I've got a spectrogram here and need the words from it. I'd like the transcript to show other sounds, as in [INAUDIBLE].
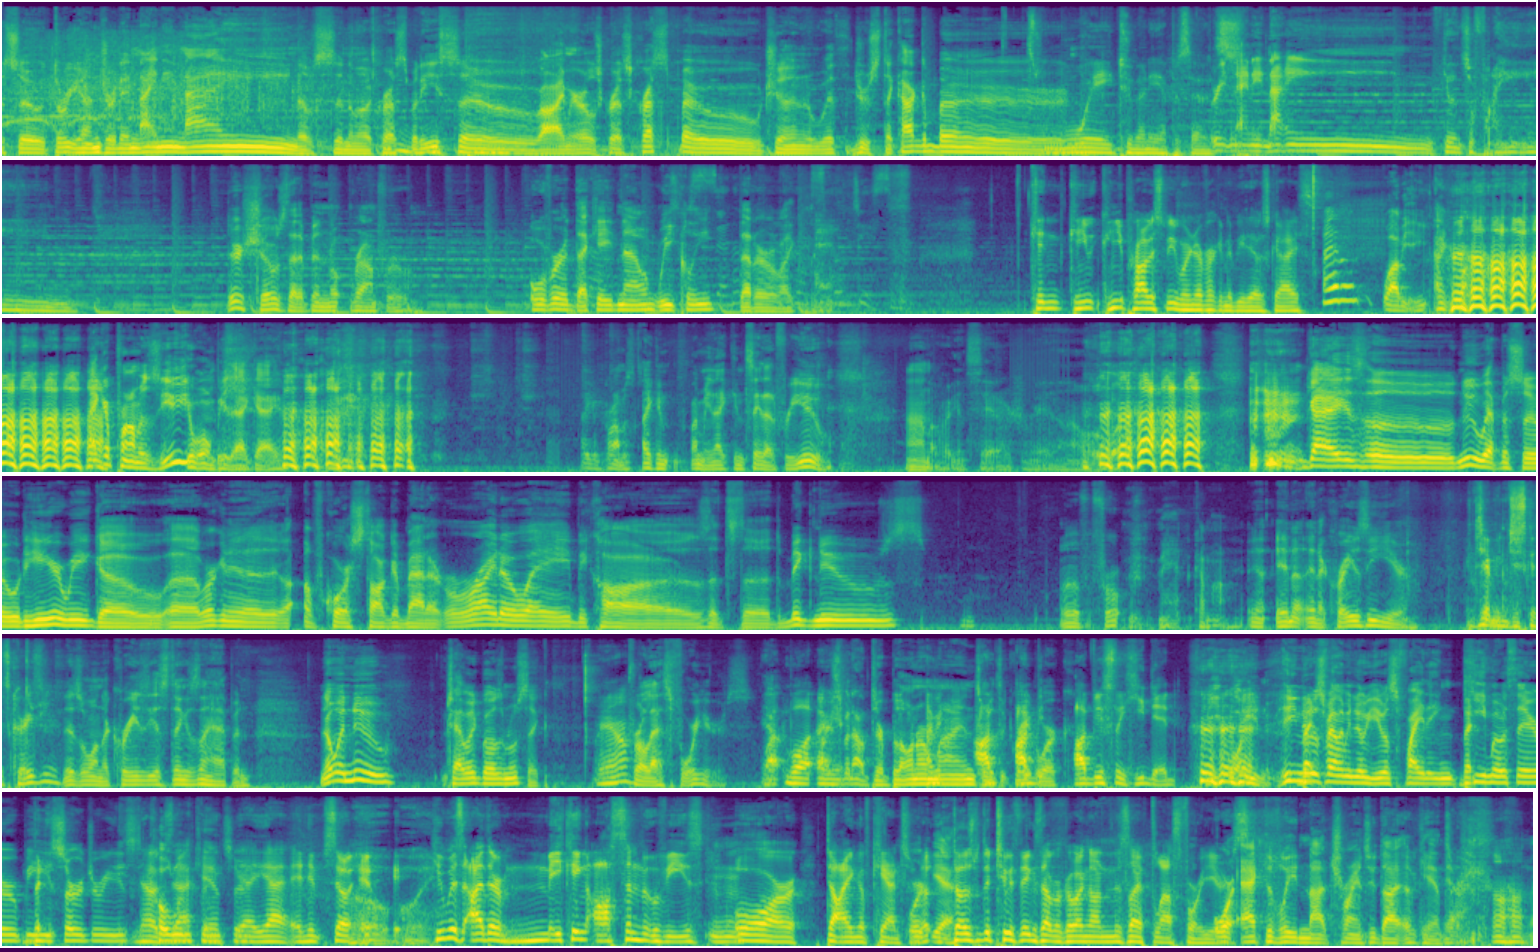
episode 399 of Cinema Crespodiso. I'm your host, Chris Crespo, chilling with Drew Staccago. Way too many episodes. 399. Feeling so fine. There's shows that have been around for over a decade now, weekly, that are like, man, Can can you can you promise me we're never going to be those guys? I don't. Well, I, mean, I, can, [LAUGHS] I can promise you, you won't be that guy. [LAUGHS] I can promise. I can. I mean, I can say that for you. I don't know if I can say that for you. [LAUGHS] [LAUGHS] Guys, uh, new episode. Here we go. Uh, we're gonna, of course, talk about it right away because it's the the big news. For man, come on, in, in, a, in a crazy year. Mean, just gets crazier. This is one of the craziest things that happened. No one knew Chadwick Boseman was sick Yeah. for the last four years. Yeah, well, I He's mean- been out there blowing our I mean, minds ob- with great ob- work. Obviously, he did. He, well, he, he [LAUGHS] knew But- his family knew he was fighting chemotherapy, surgeries, No, colon exactly. cancer. Yeah, yeah. And it, so it- Oh, boy. he was either making awesome movies or dying of cancer. Or- Th- yeah. Those were the two things that were going on in his life the last four years. Or actively not trying to die of cancer. [LAUGHS] Uh-huh. [LAUGHS]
